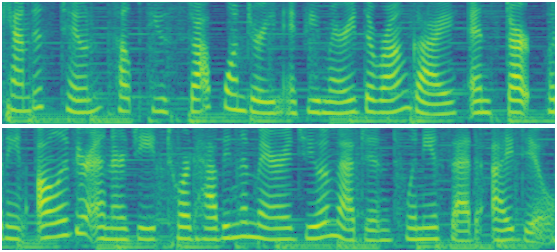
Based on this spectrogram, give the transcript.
Candice Toone helps you stop wondering if you married the wrong guy and start putting all of your energy toward having the marriage you imagined when you said, I do.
